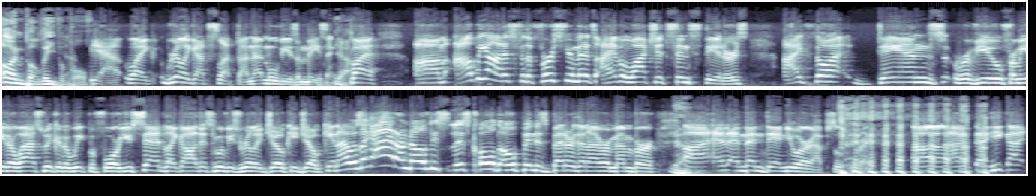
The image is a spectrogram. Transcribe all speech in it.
unbelievable. Yeah, like really got slept on. That movie is amazing. Yeah. But um, I'll be honest, for the first few minutes, I haven't watched it since theaters. I thought Dan's review from either last week or the week before, you said like, "Oh, this movie's really jokey, jokey," and I was like, "I don't know. This this cold open is better than I remember." Uh, and, and then Dan, you are absolutely right. uh, he got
